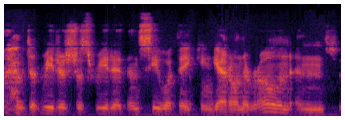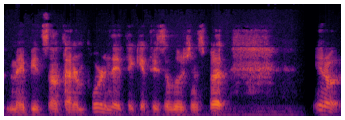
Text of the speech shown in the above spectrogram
have the readers just read it and see what they can get on their own. And maybe it's not that important that they get these illusions, but you know,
